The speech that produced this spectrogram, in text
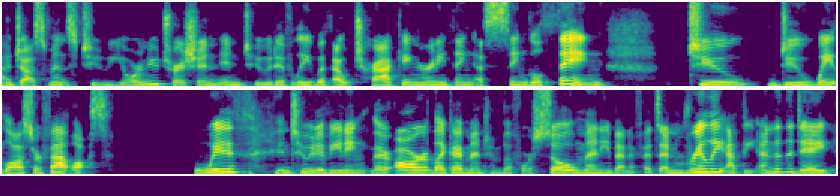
adjustments to your nutrition intuitively without tracking or anything, a single thing to do weight loss or fat loss. With intuitive eating, there are, like I mentioned before, so many benefits. And really, at the end of the day,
